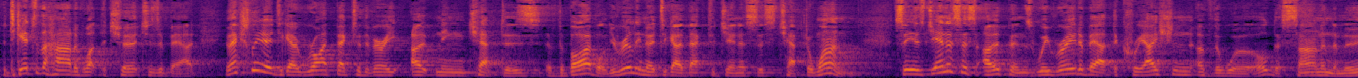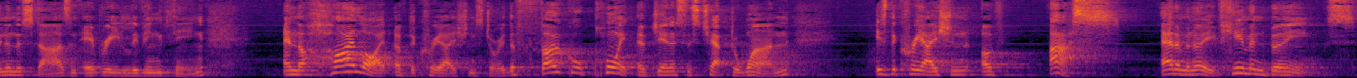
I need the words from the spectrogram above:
But to get to the heart of what the church is about, you actually need to go right back to the very opening chapters of the Bible. You really need to go back to Genesis chapter 1. See, as Genesis opens, we read about the creation of the world, the sun and the moon and the stars and every living thing. And the highlight of the creation story, the focal point of Genesis chapter 1, is the creation of us, Adam and Eve, human beings.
